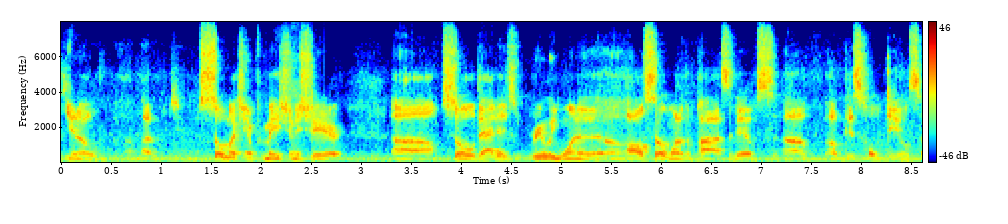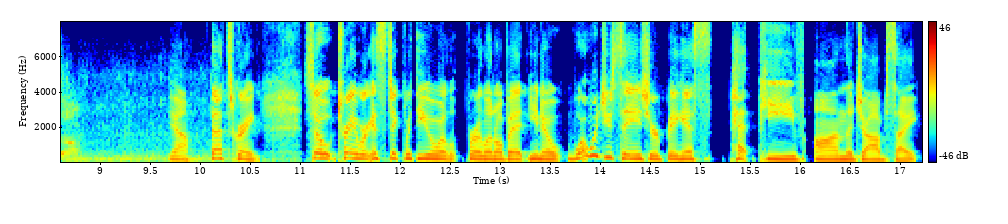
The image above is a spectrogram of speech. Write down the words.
you know uh, so much information to share. Um, so that is really one of the, also one of the positives of, of this whole deal. So. Yeah, that's great. So Trey, we're gonna stick with you for a little bit. You know, what would you say is your biggest pet peeve on the job site?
